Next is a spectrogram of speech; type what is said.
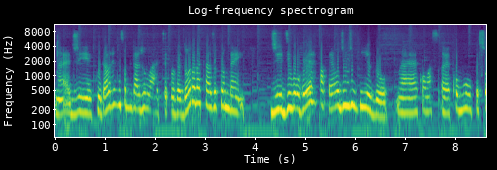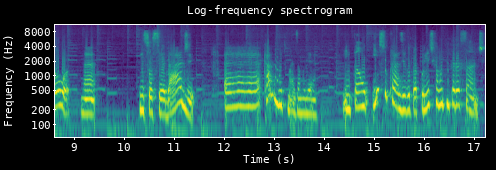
né, de cuidar da responsabilidade do lar, de ser provedora da casa também, de desenvolver papel de indivíduo, né, como, é, como pessoa, né, em sociedade, é, cabe muito mais à mulher. Então, isso trazido para a política é muito interessante.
